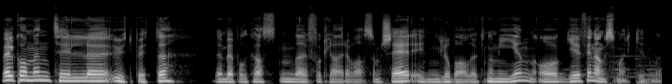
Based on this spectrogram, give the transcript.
Velkommen til eh, Utbytte, DNB-podkasten der vi forklarer hva som skjer i den globale økonomien og finansmarkedene.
